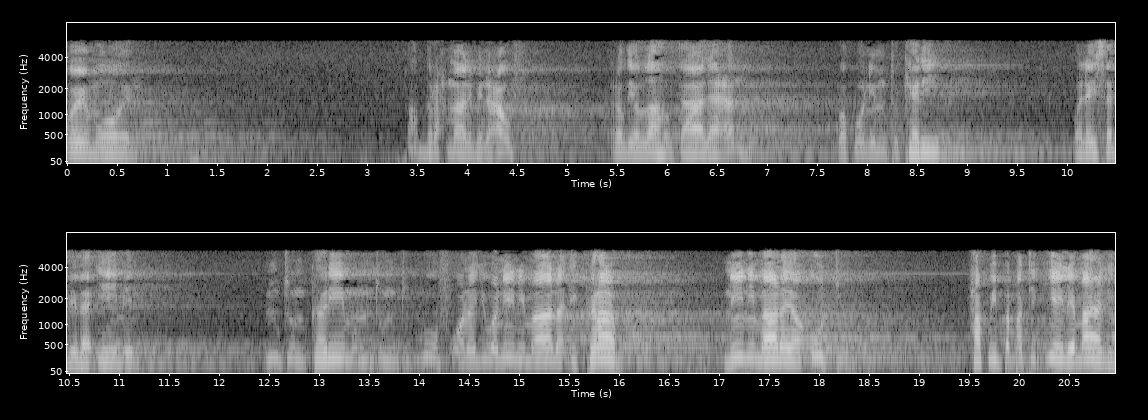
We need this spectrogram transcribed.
wewe muoe. Abdurrahman bin Auf radiyallahu ta'ala anhu kwa kuwa ni mtu karimu walaysa bilaimin mtu mkarimu mtu mtukufu anajua nini maana ikram nini maana ya utu hakuipapatikia ile mali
